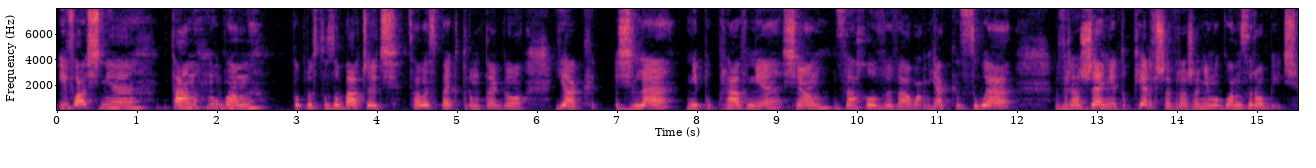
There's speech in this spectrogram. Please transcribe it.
I właśnie tam mogłam po prostu zobaczyć całe spektrum tego, jak źle, niepoprawnie się zachowywałam, jak złe wrażenie, to pierwsze wrażenie mogłam zrobić.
